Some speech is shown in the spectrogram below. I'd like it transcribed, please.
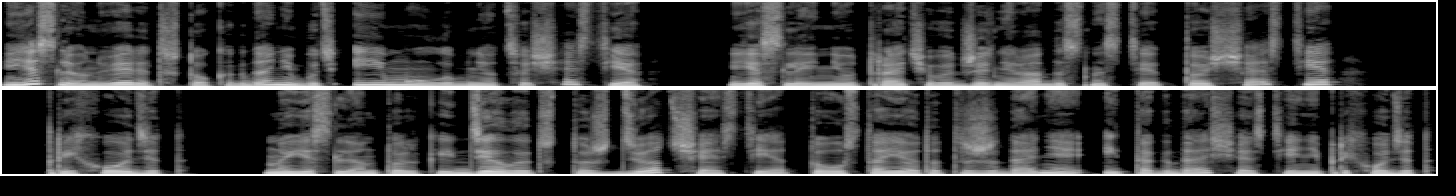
Если он верит, что когда-нибудь и ему улыбнется счастье, если не утрачивает жизнерадостности, то счастье приходит. Но если он только и делает, что ждет счастья, то устает от ожидания, и тогда счастье не приходит.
